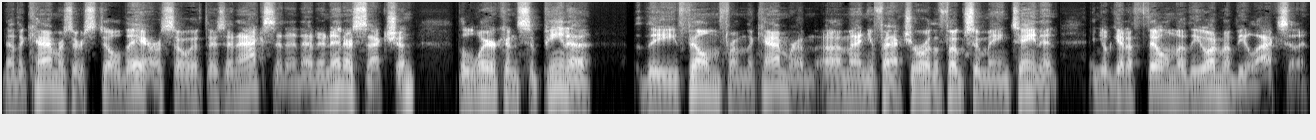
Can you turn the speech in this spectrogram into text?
Now, the cameras are still there. So if there's an accident at an intersection, the lawyer can subpoena the film from the camera uh, manufacturer or the folks who maintain it, and you'll get a film of the automobile accident.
